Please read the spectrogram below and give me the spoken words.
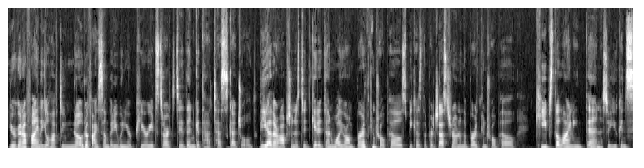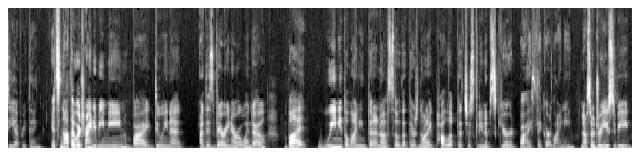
You're gonna find that you'll have to notify somebody when your period starts to then get that test scheduled. The other option is to get it done while you're on birth control pills because the progesterone in the birth control pill keeps the lining thin so you can see everything. It's not that we're trying to be mean by doing it at this very narrow window, but we need the lining thin enough so that there's not a polyp that's just getting obscured by thicker lining. Now, surgery used to be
